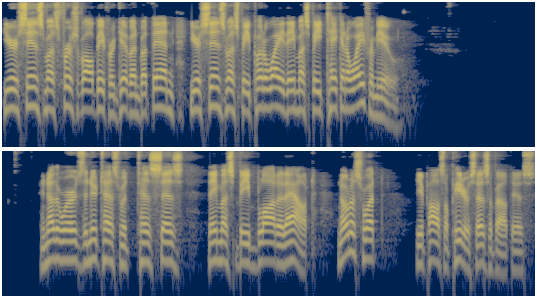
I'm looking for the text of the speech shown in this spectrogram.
Your sins must first of all be forgiven, but then your sins must be put away. They must be taken away from you. In other words, the New Testament says they must be blotted out. Notice what the Apostle Peter says about this.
